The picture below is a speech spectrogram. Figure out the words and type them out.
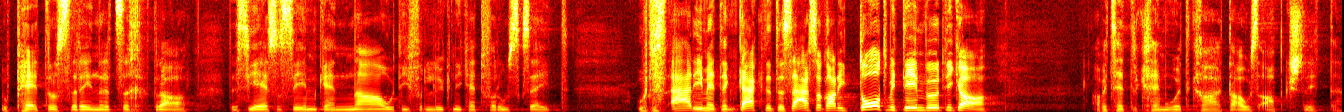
und Petrus erinnert sich daran, dass Jesus ihm genau die Verleugnung hat vorausgesagt und dass er ihm hat entgegnet, dass er sogar in den Tod mit ihm würde gehen. Aber jetzt hat er keinen Mut gehabt, hat alles abgestritten.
